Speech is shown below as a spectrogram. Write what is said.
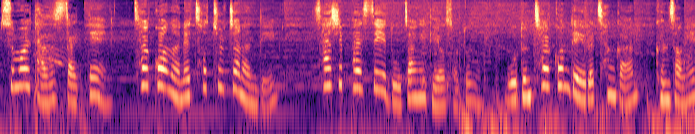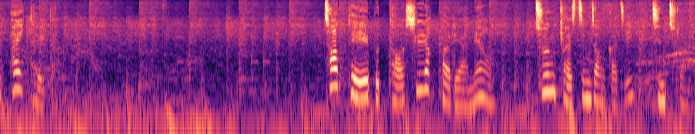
25살 때 철권원에 첫 출전한 뒤 48세의 노장이 되어서도 모든 철권 대회를 참가한 근성의 파이터이다. 첫 대회부터 실력 발휘하며 준결승전까지 진출한다.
